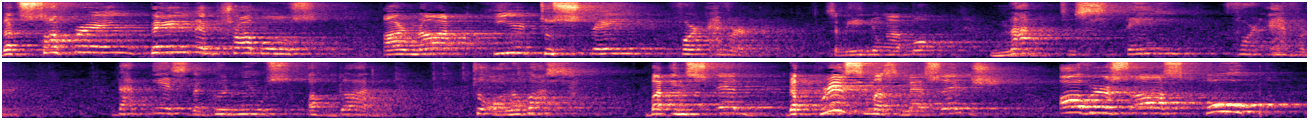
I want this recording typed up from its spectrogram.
that suffering, pain, and troubles are not here to stay forever. Sabihin nyo nga po, not to stay forever. That is the good news of God to all of us. But instead, the Christmas message offers us hope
